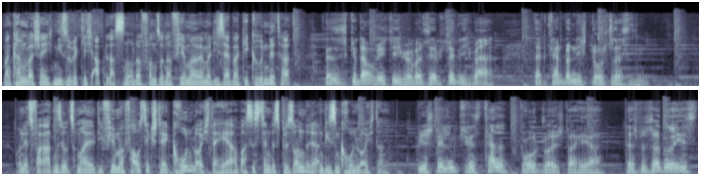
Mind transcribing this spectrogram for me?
Man kann wahrscheinlich nie so wirklich ablassen, oder? Von so einer Firma, wenn man die selber gegründet hat. Das ist genau richtig. Wenn man selbstständig war, dann kann man nicht loslassen. Und jetzt verraten Sie uns mal, die Firma Faustig stellt Kronleuchter her. Was ist denn das Besondere an diesen Kronleuchtern? Wir stellen Kristallkronleuchter her. Das Besondere ist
